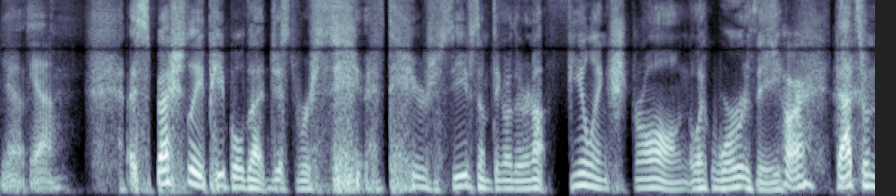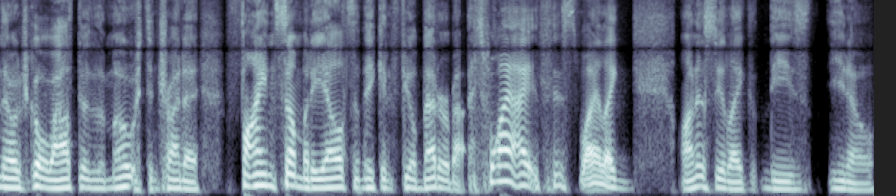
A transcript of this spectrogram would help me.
Yes, Yeah. especially people that just receive if they receive something or they're not feeling strong, like worthy. Sure. That's when they'll go out there the most and try to find somebody else that they can feel better about. That's why I. That's why like honestly, like these, you know,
